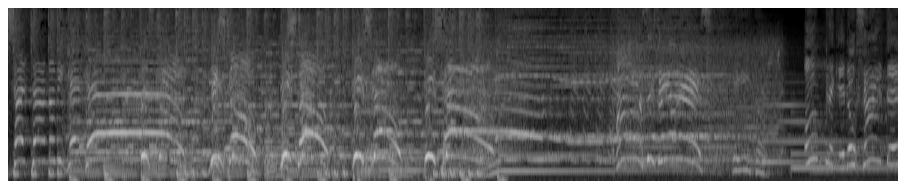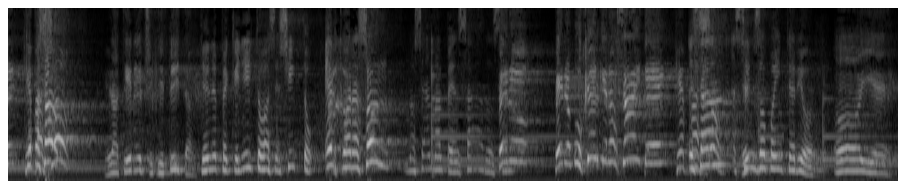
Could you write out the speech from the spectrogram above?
saltando mi gente. Disco, disco, disco, disco, disco. ¡Vamos, sí, señores! Hombre que no salte. ¿Qué pasó? La tiene chiquitita. Tiene pequeñito basecito. El corazón, no sean mal pensados. Pero, pero mujer que no salte. ¿Qué pasó? Está sin ¿Eh? sopa interior. Oye.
